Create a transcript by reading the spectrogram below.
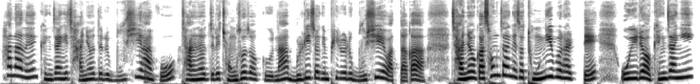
하나는 굉장히 자녀들을 무시하고 자녀들의 정서적이나 물리적인 필요를 무시해 왔다가 자녀가 성장해서 독립을 할 때 오히려 굉장히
